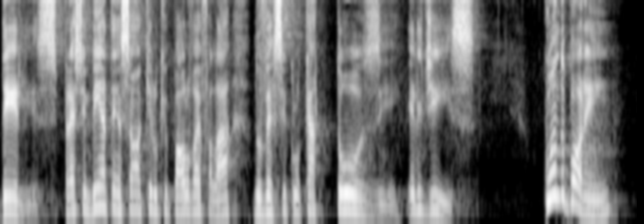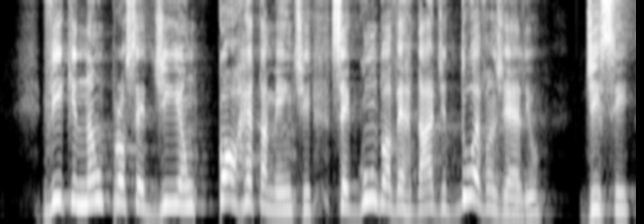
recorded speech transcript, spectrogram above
deles. Prestem bem atenção àquilo que Paulo vai falar no versículo 14. Ele diz: Quando, porém, vi que não procediam corretamente segundo a verdade do evangelho, disse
